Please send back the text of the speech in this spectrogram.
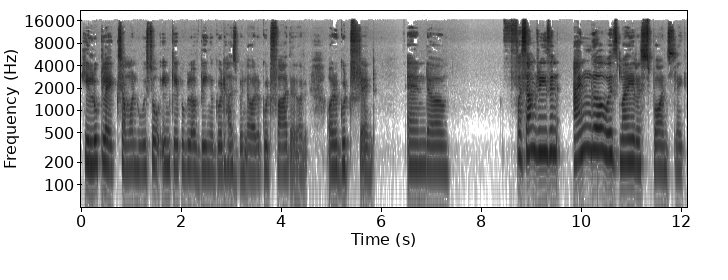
he looked like someone who was so incapable of being a good husband or a good father or or a good friend. And um for some reason, anger was my response. Like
